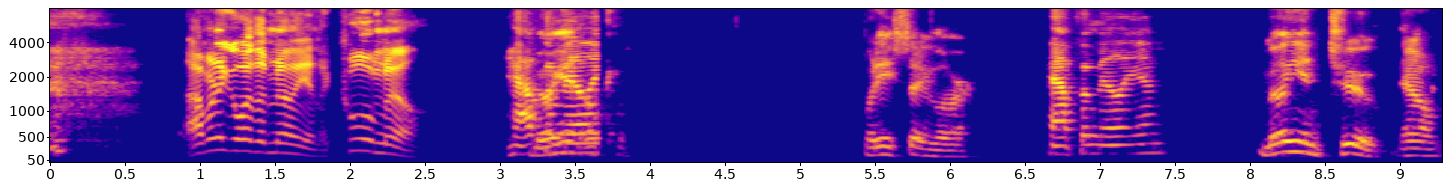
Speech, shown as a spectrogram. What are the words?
I'm gonna go with a million. A cool mill. Half a Million? million. What do you say, Laura? Half a million. Million two. Now,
